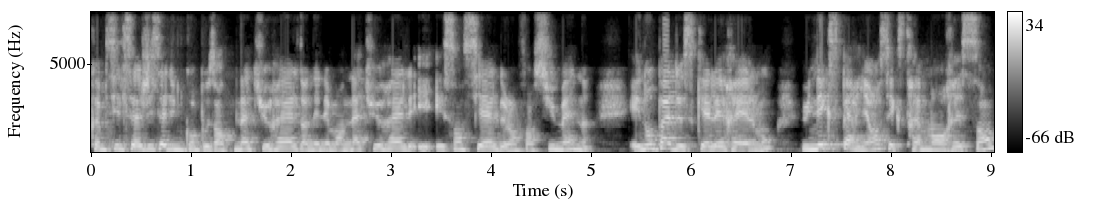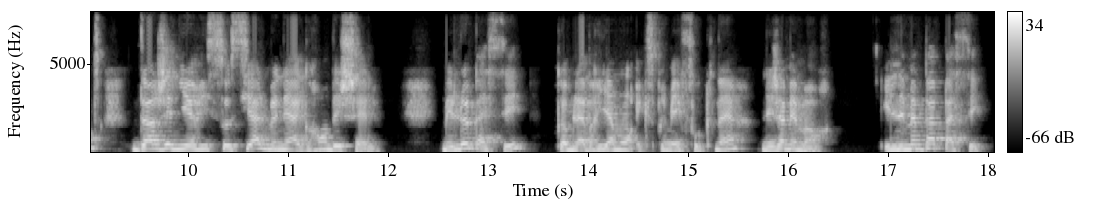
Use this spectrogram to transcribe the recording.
comme s'il s'agissait d'une composante naturelle, d'un élément naturel et essentiel de l'enfance humaine, et non pas de ce qu'elle est réellement, une expérience extrêmement récente d'ingénierie sociale menée à grande échelle. Mais le passé, comme l'a brillamment exprimé Faulkner, n'est jamais mort. Il n'est même pas passé.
